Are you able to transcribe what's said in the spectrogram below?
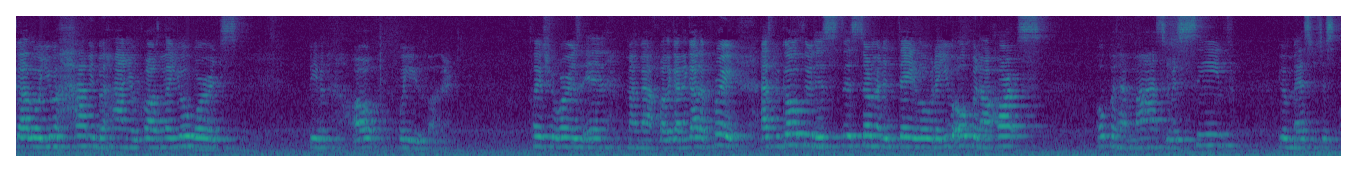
God, Lord, you have me behind your cross, and let your words be all for you, Father. Place your words in my mouth, Father God. And God, I pray as we go through this, this sermon today, Lord, that you open our hearts, open our minds to receive your message this morning.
